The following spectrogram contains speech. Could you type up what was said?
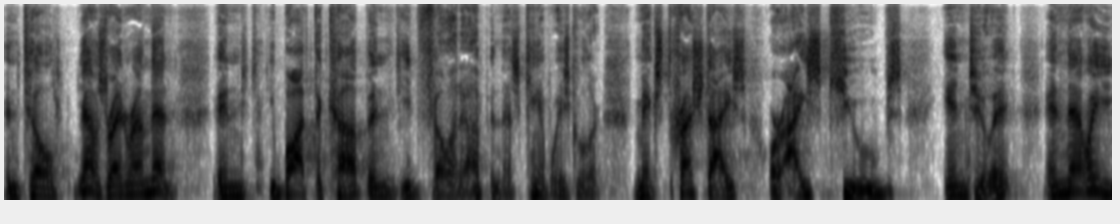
until yeah, it was right around then. And you bought the cup and you'd fill it up, and that's Camp Waste Cooler. Mixed crushed ice or ice cubes into it, and that way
